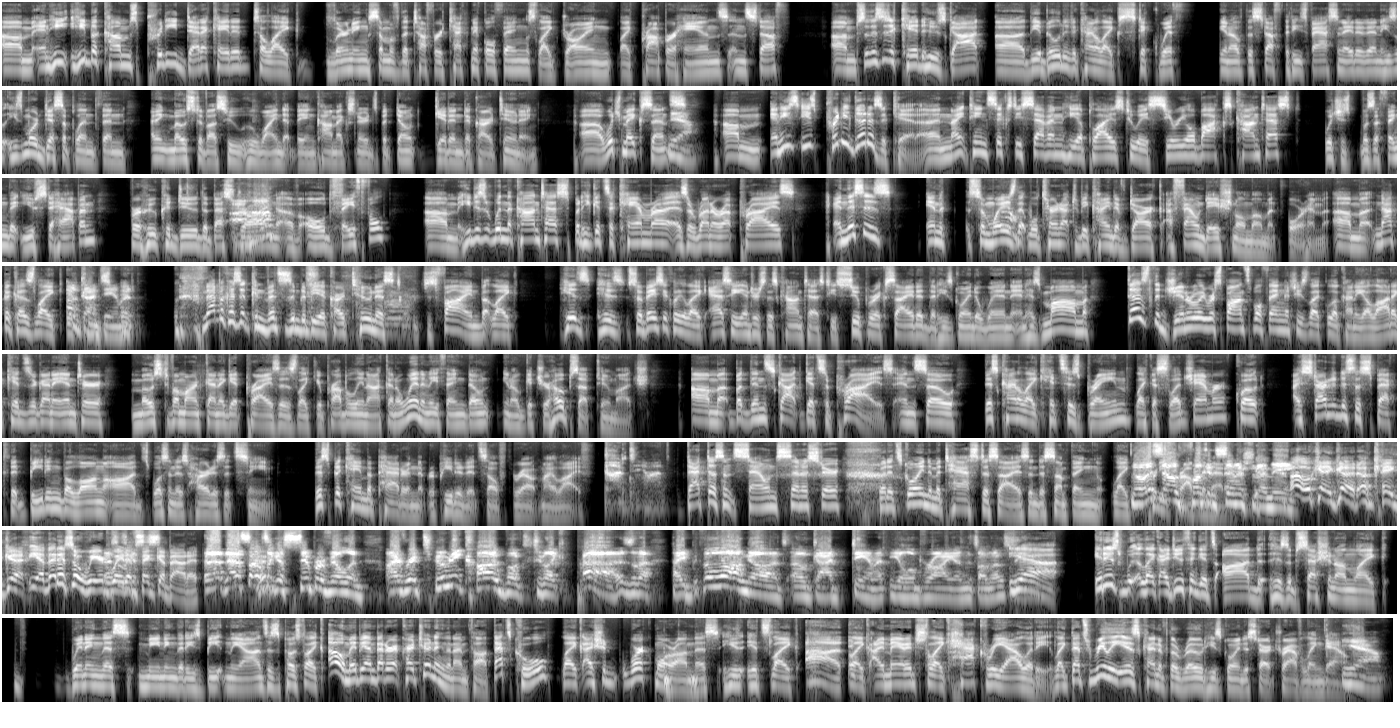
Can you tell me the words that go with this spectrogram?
Um and he he becomes pretty dedicated to like learning some of the tougher technical things like drawing like proper hands and stuff. Um, so this is a kid who's got uh, the ability to kind of like stick with you know the stuff that he's fascinated in. He's he's more disciplined than I think most of us who who wind up being comics nerds but don't get into cartooning, uh, which makes sense. Yeah. Um, and he's he's pretty good as a kid. Uh, in 1967, he applies to a cereal box contest, which is was a thing that used to happen for who could do the best Uh-huh. drawing of Old Faithful. Um, he doesn't win the contest, but he gets a camera as a runner-up prize. And this is in some ways that will turn out to be kind of dark, a foundational moment for him. Um, not because like Oh, it God damn it. not because it convinces him to be a cartoonist, which is fine, but like his his so basically like as he enters this contest, he's super excited that he's going to win, and his mom does the generally responsible thing, and she's like, "Look, honey, a lot of kids are going to enter. Most of them aren't going to get prizes. Like you're probably not going to win anything. Don't you know get your hopes up too much." Um, but then Scott gets a prize, and so this kind of like hits his brain like a sledgehammer. Quote. I started to suspect that beating the long odds wasn't as hard as it seemed. This became a pattern that repeated itself throughout my life. God damn it. That doesn't sound sinister, but it's going to metastasize into something like No, it sounds fucking sinister to me. Oh, okay, good. Okay, good. Yeah, that is a weird That's way like to a think about it. That, that sounds like a super villain. I've read too many comic books to like, ah, this is the I, the long odds. Oh god damn it, Neil O'Brien. It's almost Yeah, it is like I do think it's odd his obsession on like winning this meaning that he's beaten the odds as opposed to like oh maybe I'm better at cartooning than I'm thought. That's cool. Like I should work more on this. He it's like ah like I managed to like hack reality. Like that's really is kind of the road he's going to start traveling down. Yeah.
